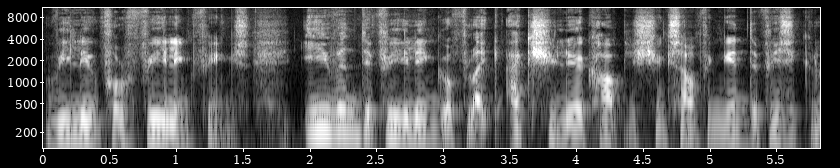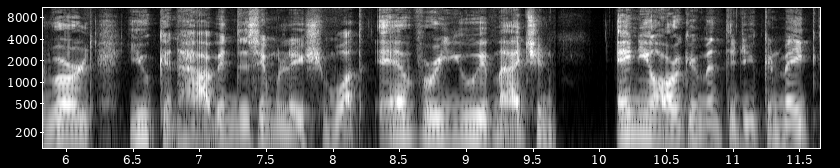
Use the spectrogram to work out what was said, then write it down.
We live for feeling things. Even the feeling of like actually accomplishing something in the physical world, you can have in the simulation whatever you imagine any argument that you can make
